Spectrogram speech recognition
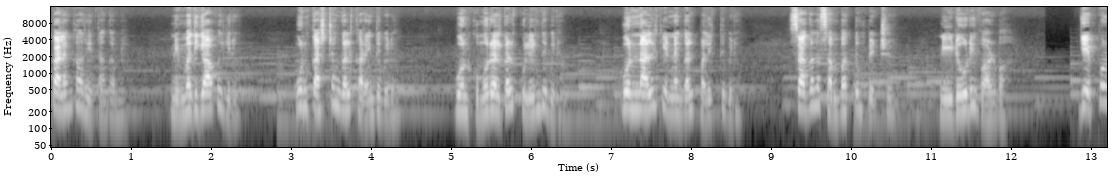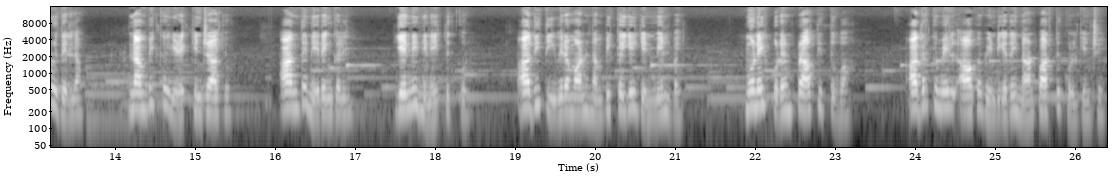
கலங்காதே தங்கமே. நிம்மதியாக இரு. உன் கஷ்டங்கள் கரைந்துவிடும். உன் குமுறல்கள் குளிர்ந்துவிடும். உன் நல் எண்ணங்கள் பழித்துவிடும். சகல சம்பத்தும் பெற்று நீடோடி வாழ்வார் எப்பொழுதெல்லாம் நம்பிக்கை இழக்கின்றாயோ அந்த நேரங்களில் என்னை நினைத்துக்கொள். அதி தீவிரமான நம்பிக்கையை என் மேல் வை. முனைப்புடன் பிரார்த்தித்து வா. அதற்கு மேல் ஆக வேண்டியதை நான் பார்த்து கொள்கின்றேன்.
